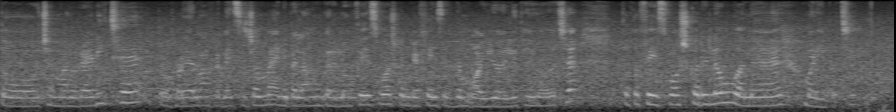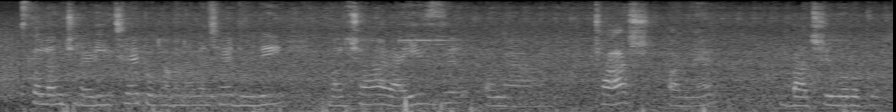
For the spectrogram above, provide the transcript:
તો જમવાનું રેડી છે. તો થોડી વારમાં આપણે બેસી જમવા. એની પહેલાં હું કરી લઉં ફેસ વોશ કેમ કે ફેસ એકદમ ઓઇલી ઓઇલી થઈ ગયો છે. તો તો ફેસ વોશ કરી લઉં અને મળીએ પછી. તો લંચ રેડી છે, ટોઠા બનાવ્યા છે, ડુંગળી, મરચાં રાઈસ અને છાશ અને બાજરીનો રોટલો.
